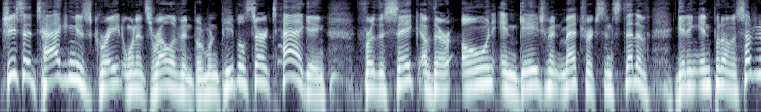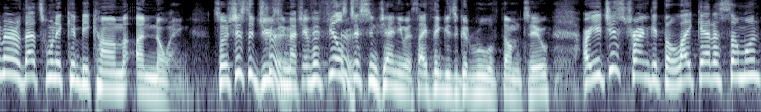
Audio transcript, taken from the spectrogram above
She said, tagging is great when it's relevant, but when people start tagging for the sake of their own engagement metrics instead of getting input on the subject matter, that's when it can become annoying. So it's just a juicy match. If it feels disingenuous, I think is a good rule of thumb too. Are you just trying to get the like out of someone?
